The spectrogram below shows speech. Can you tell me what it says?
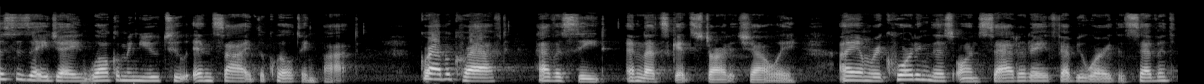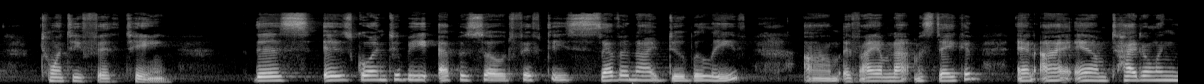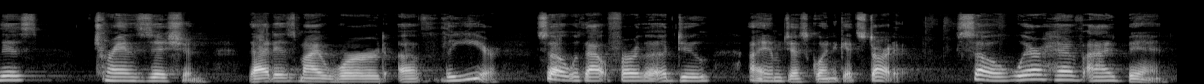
This is AJ welcoming you to Inside the Quilting Pot. Grab a craft, have a seat, and let's get started, shall we? I am recording this on Saturday, February the 7th, 2015. This is going to be episode 57, I do believe, um, if I am not mistaken. And I am titling this Transition. That is my word of the year. So, without further ado, I am just going to get started. So, where have I been?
